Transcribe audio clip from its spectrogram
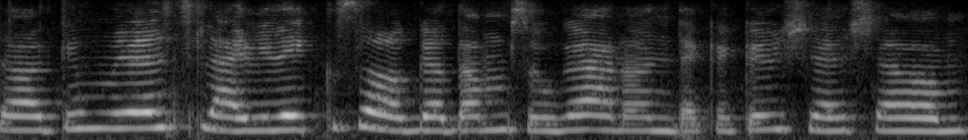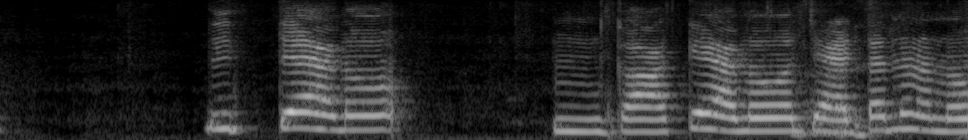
ടോക്കിംഗ് വേൾഡ്സ് ലൈവിലേക്ക് സ്വാഗതം. സുഖാണോ? എന്തൊക്കെയൊക്കെ വിശേഷം? ദിത്തയാണോ കാക്കയാണോ? ചേട്ടനാണോ?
